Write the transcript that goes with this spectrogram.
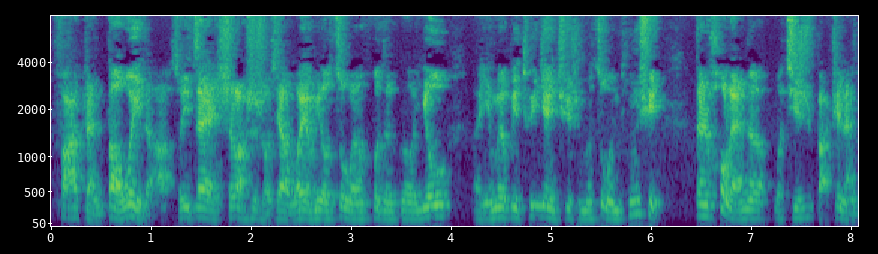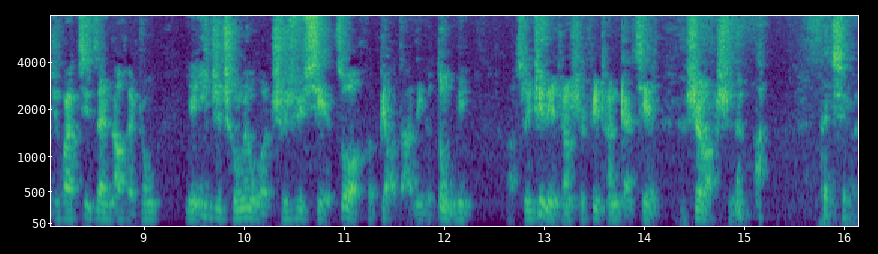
发展到位的啊，所以在石老师手下，我也没有作文获得过优，呃，也没有被推荐去什么作文通讯。但是后来呢，我其实把这两句话记在脑海中，也一直成为我持续写作和表达的一个动力啊。所以这点上是非常感谢石老师的。客气了。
